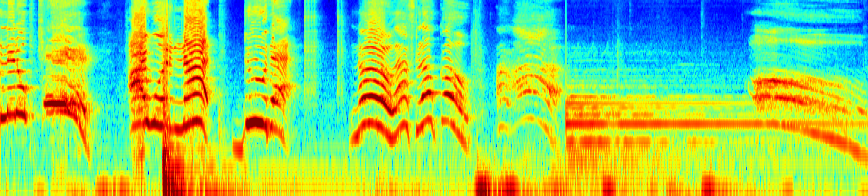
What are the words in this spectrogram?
Little kid. I would not do that. No, that's loco. Ah. Oh.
